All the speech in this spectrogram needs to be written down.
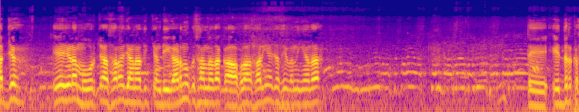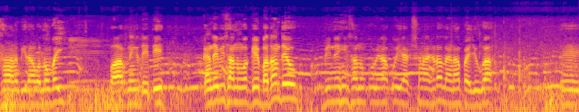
ਅੱਜ ਇਹ ਜਿਹੜਾ ਮੋਰਚਾ ਸਾਰਾ ਜਾਣਾ ਸੀ ਚੰਡੀਗੜ੍ਹ ਨੂੰ, ਕਿਸਾਨਾਂ ਦਾ ਕਾਫਲਾ, ਸਾਰੀਆਂ ਜਥੇਬੰਦੀਆਂ ਦਾ। ਤੇ ਇੱਧਰ ਕਿਸਾਨ ਵੀਰਾਂ ਵੱਲੋਂ ਬਾਈ ਵਾਰਨਿੰਗ ਦੇਤੀ। ਕਹਿੰਦੇ ਵੀ ਸਾਨੂੰ ਅੱਗੇ ਵਧਣ ਦਿਓ, ਵੀ ਨਹੀਂ ਸਾਨੂੰ ਕੋਈ ਨਾ ਕੋਈ ਐਕਸ਼ਨ ਆ ਜਿਹੜਾ ਲੈਣਾ ਪੈ ਜਾਊਗਾ। ਤੇ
